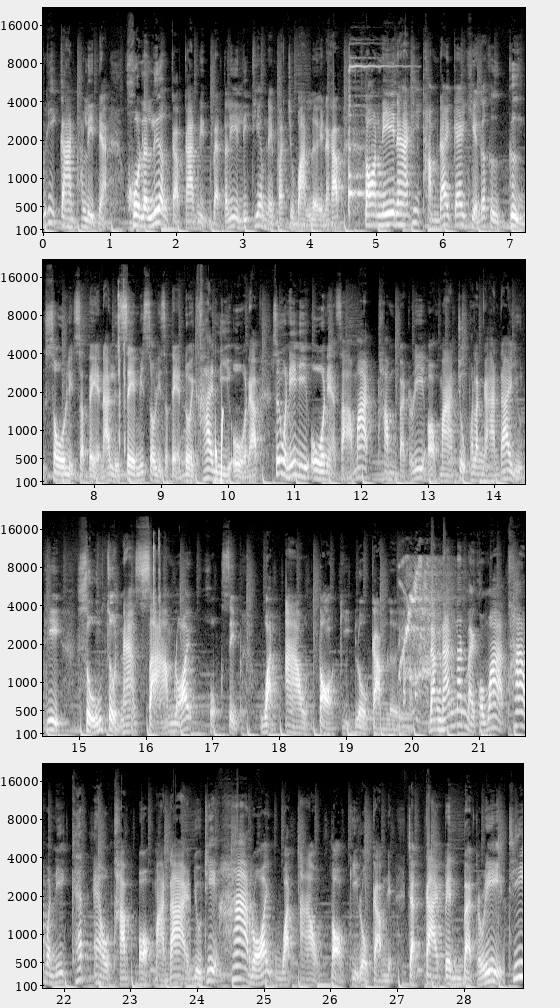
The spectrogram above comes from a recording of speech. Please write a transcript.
วิธีการผลิตเนี่ยคนละเรื่องกับการผลิตแบตเตอรี่ลิเธียมในปัจจุบันเลยนะครับ ตอนนี้นะฮะที่ทำได้ใกล้เคียงก็คือกึ่ง solid state นะหรือ semi solid state โดยค่าย NEO นะครับ ซึ่งวันนี้ NEO เนี่ยสามารถทำแบตเตอรี่ออกมาจุพลังงานได้อยู่ที่สูงสุดนะฮะ360 วัตต์อาวต่อกิโลกรัมเลย ดังนั้นนั่นหมายความว่าถ้าวันนี้ Cat L ทำออกมาได้อยู่ที่ 500 วัตต์อาวต่อกิโลกรัมเนี่ยจะกลายเป็นแบตเตอรี่ที่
